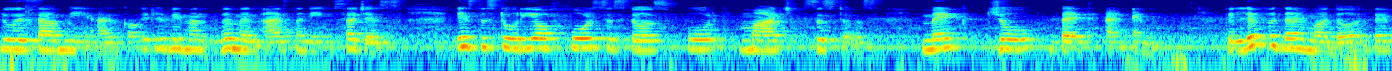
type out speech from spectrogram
Louisa May Alcott. Little Women, Women, as the name suggests, is the story of four sisters, four March sisters, Meg, Jo, Beth and Emmy. They live with their mother, their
